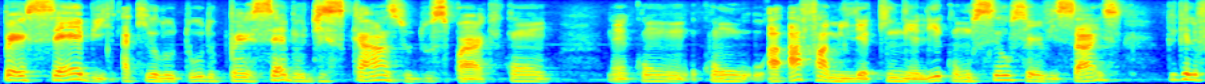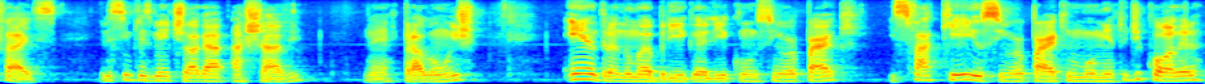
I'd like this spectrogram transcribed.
percebe aquilo tudo, percebe o descaso dos Park com, né, com, com a, a, família Kim ali, com os seus serviçais. O que, que ele faz? Ele simplesmente joga a chave né, para longe, entra numa briga ali com o Sr. Park, esfaqueia o Sr. Park em um momento de cólera,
